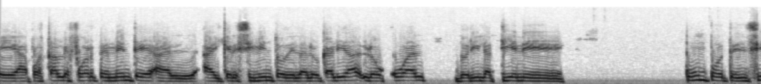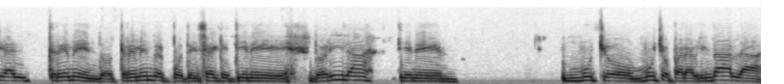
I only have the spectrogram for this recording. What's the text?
eh, apostarle fuertemente al, al crecimiento de la localidad, lo cual Dorila tiene un potencial tremendo, tremendo el potencial que tiene Dorila, tiene mucho, mucho para brindarla.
